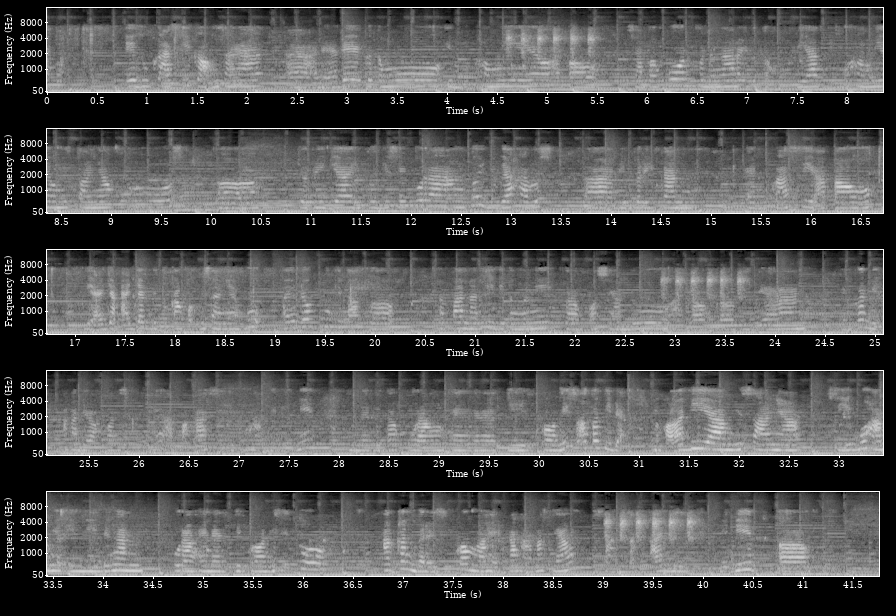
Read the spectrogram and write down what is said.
edukasi kalau misalnya uh, adik-adik ketemu ibu hamil atau siapa pun pendengar itu lihat ibu hamil misalnya kurus uh, curiga itu gizi kurang itu juga harus uh, diberikan edukasi atau diajak-ajak gitu kan kok misalnya bu ayo dong kita ke apa nanti ditemani ke posyandu atau ke bidan itu kan di, akan dilakukan screening apakah si ibu hamil ini menderita kurang energi kronis atau tidak. Nah, kalau dia misalnya si ibu hamil ini dengan kurang energi kronis itu akan beresiko melahirkan anak yang sangat tadi. Jadi uh,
